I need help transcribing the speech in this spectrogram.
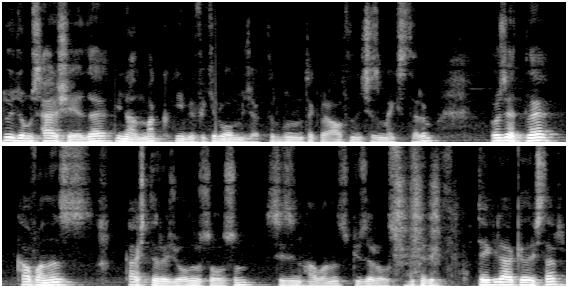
duyduğumuz her şeye de inanmak iyi bir fikir olmayacaktır. Bunun tekrar altını çizmek isterim. Özetle kafanız kaç derece olursa olsun sizin havanız güzel olsun derim. Sevgili arkadaşlar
